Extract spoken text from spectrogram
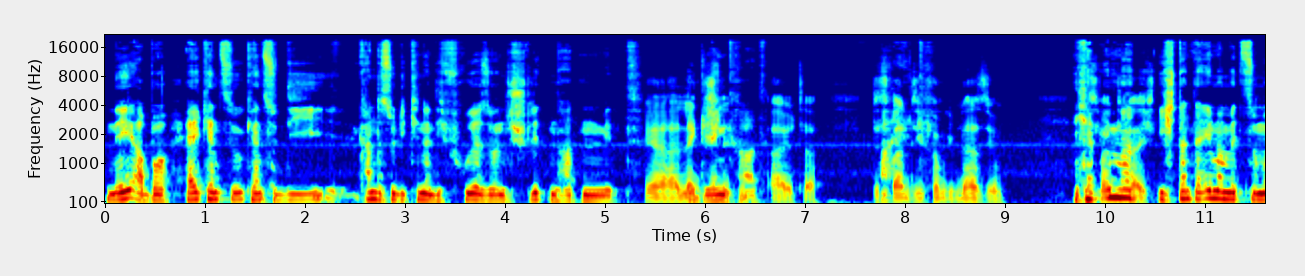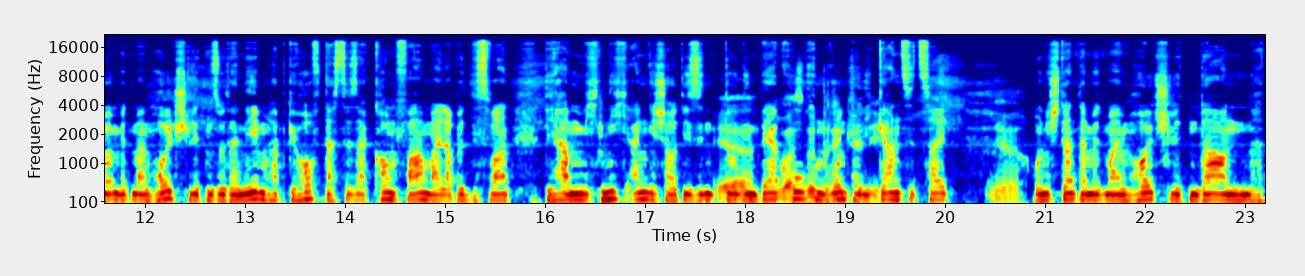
Nee, aber hey, kennst du, kennst du die, kanntest du die Kinder, die früher so einen Schlitten hatten mit Ja, mit Lenkschlitten, Lenkrad? Alter. Das Alter. waren die vom Gymnasium. Ich habe immer, ich stand da immer mit so mit meinem Holzschlitten so daneben und habe gehofft, dass der sagt, komm, fahr mal. Aber das waren, die haben mich nicht angeschaut. Die sind Ja, so den Berg hoch und runter die die. ganze Zeit. Ja. Und ich stand da mit meinem Holzschlitten da und hat,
